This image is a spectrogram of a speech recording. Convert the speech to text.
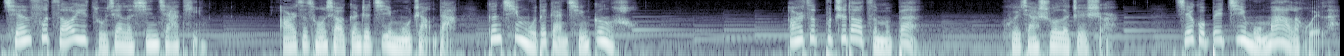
前夫早已组建了新家庭，儿子从小跟着继母长大，跟继母的感情更好。儿子不知道怎么办，回家说了这事儿，结果被继母骂了回来，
